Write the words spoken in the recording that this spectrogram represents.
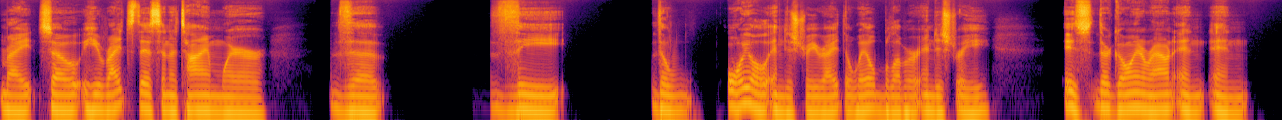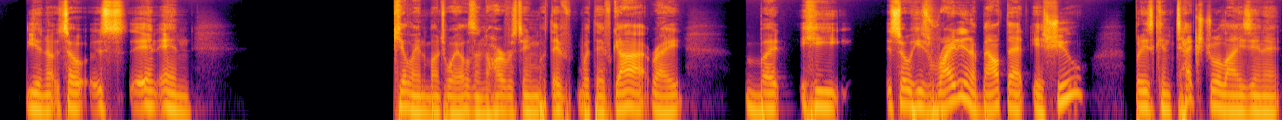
right? So he writes this in a time where the the the oil industry, right, the whale blubber industry, is they're going around and and you know so and and killing a bunch of whales and harvesting what they've what they've got, right? But he so he's writing about that issue, but he's contextualizing it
